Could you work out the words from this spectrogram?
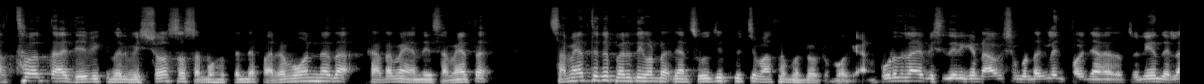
അർത്ഥവത്തായി ജീവിക്കുന്ന ഒരു വിശ്വാസ സമൂഹത്തിന്റെ പരമോന്നത കടമയെന്ന ഈ സമയത്ത് സമയത്തിന്റെ പരിധി കൊണ്ട് ഞാൻ സൂചിപ്പിച്ച് മാത്രം മുന്നോട്ട് പോവുകയാണ്. കൂടുതലായി വിശദീകരിക്കേണ്ട ആവശ്യമുണ്ടെങ്കിൽ ഇപ്പോൾ ഞാൻ അത് തുനിയുന്നില്ല.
